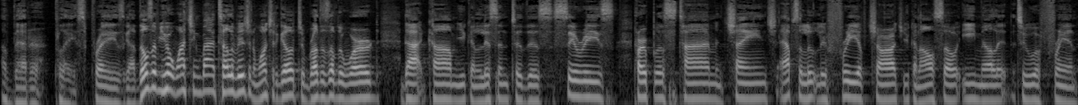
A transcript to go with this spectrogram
a better place. Praise God. Those of you who are watching by television, I want you to go to brothersoftheword.com. You can listen to this series, Purpose, Time, and Change, absolutely free of charge. You can also email it to a friend.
